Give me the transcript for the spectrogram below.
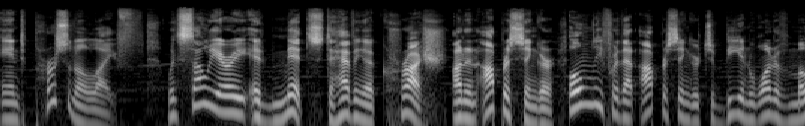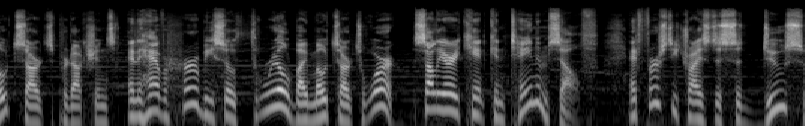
and personal life. When Salieri admits to having a crush on an opera singer, only for that opera singer to be in one of Mozart's productions and have her be so thrilled by Mozart's work, Salieri can't contain himself. At first, he tries to seduce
